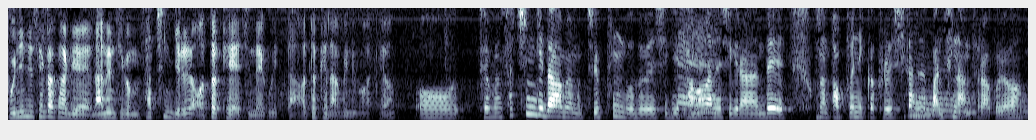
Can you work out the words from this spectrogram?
본인이 생각하기에 나는 지금 사춘기를 어떻게 지내고 있다, 어떻게 나고 있는 것 같아요? 어, 대부분 사춘기다 하면 막 질풍노도의 시기, 네. 방황하는 시기라는데 우선 바쁘니까 그럴 시간은 음. 많지는 않더라고요.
